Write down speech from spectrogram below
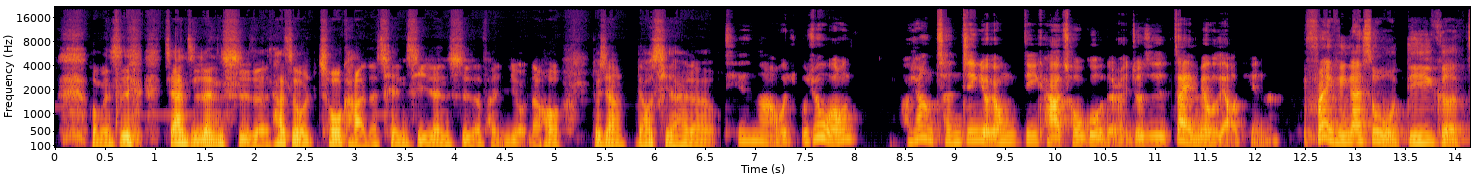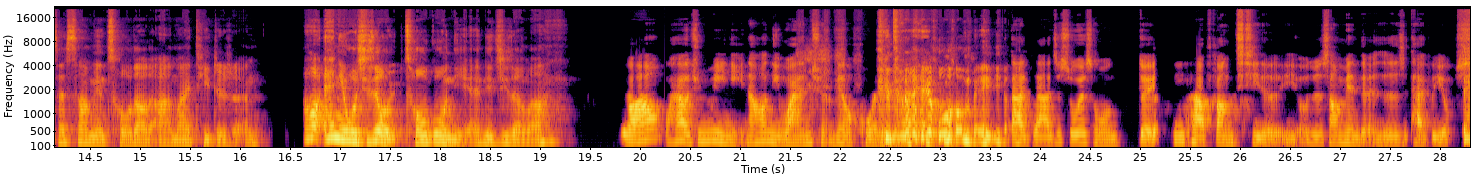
我们是这样子认识的。他是我抽卡的前期认识的朋友，然后就这样聊起来了。天哪，我我觉得我用好像曾经有用 Dcard 抽过的人，就是再也没有聊天了。Frank 应该是我第一个在上面抽到的 RMIT 的人。然后 Annie，我其实有抽过你，你记得吗？有啊，我还有去密你，然后你完全没有回，对，我没有。大家就是为什么对 D 卡放弃的理由，就是上面的人真的是太不友善，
